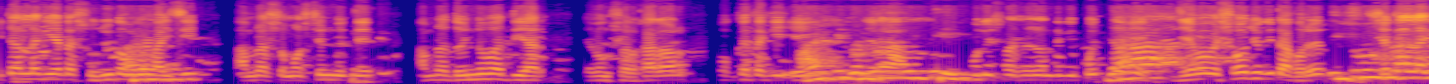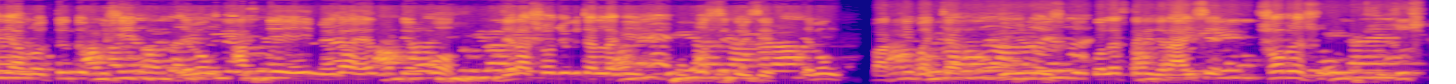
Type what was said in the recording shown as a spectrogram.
এটার লাগি একটা সুযোগ আমরা পাইছি। আমরা সমষ্টির মধ্যে আমরা ধন্যবাদ দিয়ার এবং সরকারের পক্ষে থেকে এই যারা পুলিশ প্রশাসন থেকে প্রত্যেকে যেভাবে সহযোগিতা করে, সেটার লাগি আমরা অত্যন্ত খুশি এবং আজকে এই মেগা হেলথ ক্যাম্প যারা সহযোগিতার লাগি উপস্থিত হয়েছে এবং বাকি বাচ্চা বিভিন্ন স্কুল কলেজ থেকে যারা আইছে, সবরে সুস্থ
